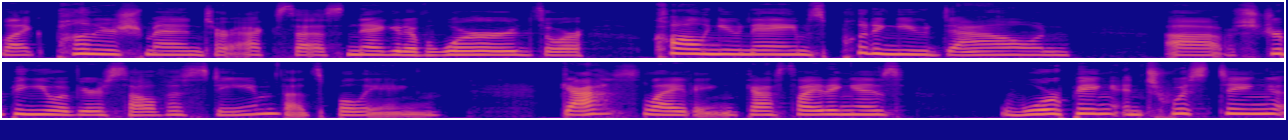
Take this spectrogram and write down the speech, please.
like punishment or excess negative words or calling you names, putting you down, uh, stripping you of your self esteem. That's bullying gaslighting. Gaslighting is warping and twisting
